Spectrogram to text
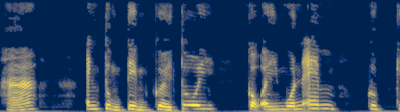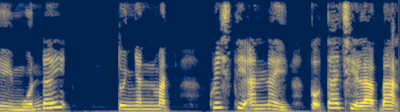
hả? Anh tủm tỉm cười tôi, cậu ấy muốn em, cực kỳ muốn đấy. Tôi nhăn mặt, Christian này, cậu ta chỉ là bạn,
